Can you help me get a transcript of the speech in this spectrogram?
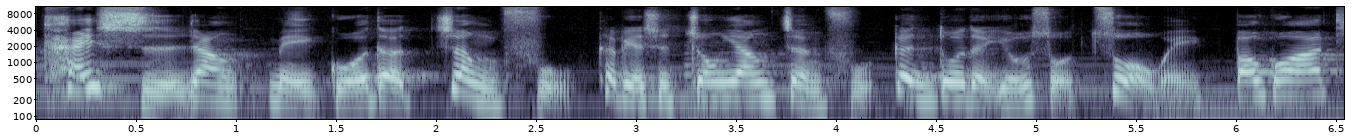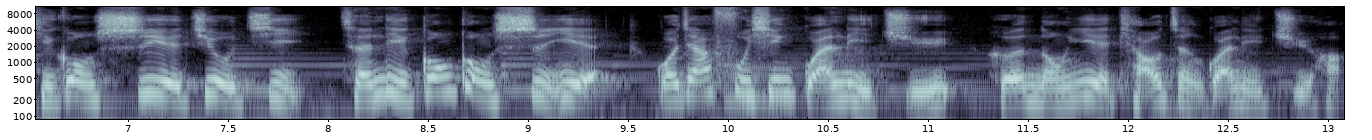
开始让美国的政府，特别是中央政府，更多的有所作为，包括提供失业救济、成立公共事业、国家复兴管理局和农业调整管理局，哈。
